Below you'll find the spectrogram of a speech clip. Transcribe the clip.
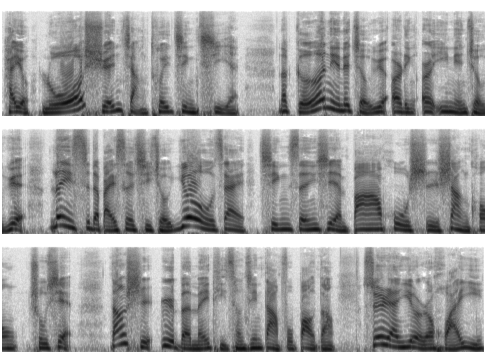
还有螺旋桨推进器，哎。那隔年的九月，二零二一年九月，类似的白色气球又在青森县八户市上空出现。当时日本媒体曾经大幅报道，虽然也有人怀疑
